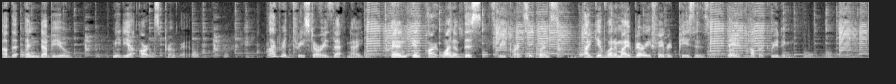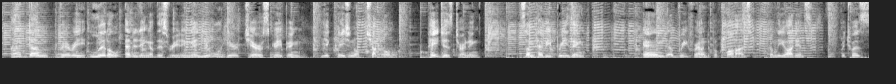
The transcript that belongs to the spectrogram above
of the NW Media Arts program. I read three stories that night, and in part one of this three part sequence, I give one of my very favorite pieces a public reading. I've done very little editing of this reading, and you will hear chair scraping, the occasional chuckle, pages turning, some heavy breathing, and a brief round of applause from the audience, which was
